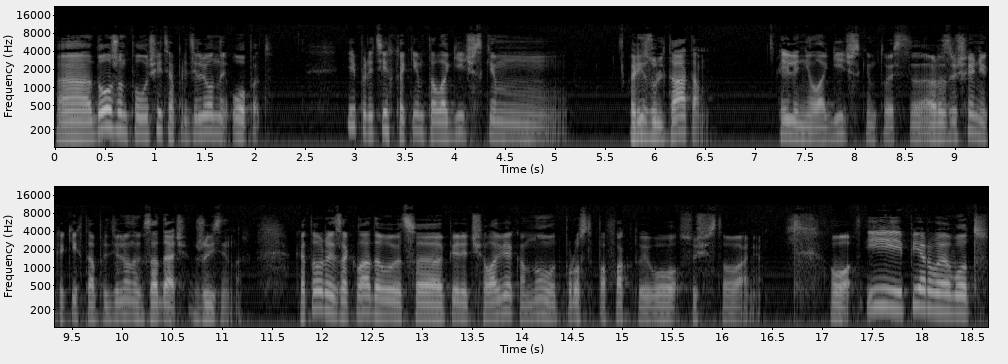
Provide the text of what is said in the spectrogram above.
э, должен получить определенный опыт и прийти к каким-то логическим результатам, или нелогическим, то есть э, разрешению каких-то определенных задач жизненных, которые закладываются перед человеком, ну вот просто по факту его существования. Вот. И первая вот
